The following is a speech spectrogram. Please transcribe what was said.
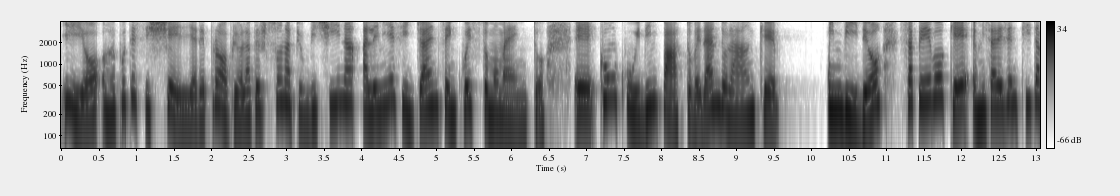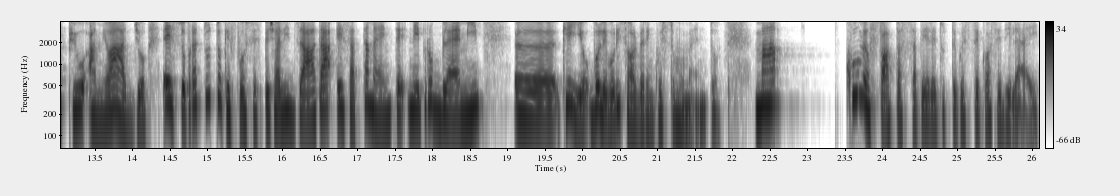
io eh, potessi scegliere proprio la persona più vicina alle mie esigenze in questo momento e con cui d'impatto, vedendola anche in video sapevo che mi sarei sentita più a mio agio e soprattutto che fosse specializzata esattamente nei problemi eh, che io volevo risolvere in questo momento. Ma come ho fatto a sapere tutte queste cose di lei?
